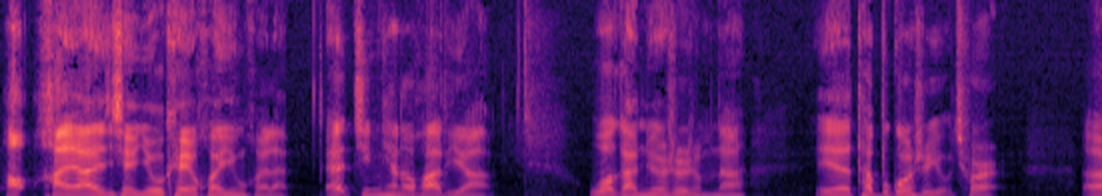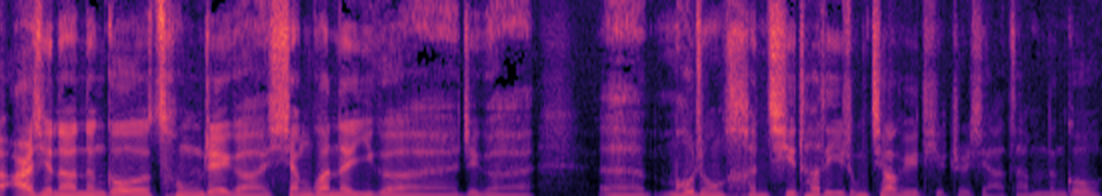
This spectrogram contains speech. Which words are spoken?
好，海岸线 UK，欢迎回来。哎，今天的话题啊，我感觉是什么呢？呃，它不光是有趣儿，呃，而且呢，能够从这个相关的一个这个。呃，某种很奇特的一种教育体制下，咱们能够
